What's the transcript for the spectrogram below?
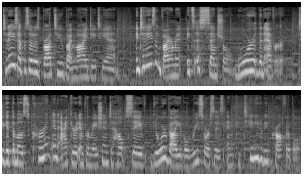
Today's episode is brought to you by MyDTN. In today's environment, it's essential, more than ever, to get the most current and accurate information to help save your valuable resources and continue to be profitable.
